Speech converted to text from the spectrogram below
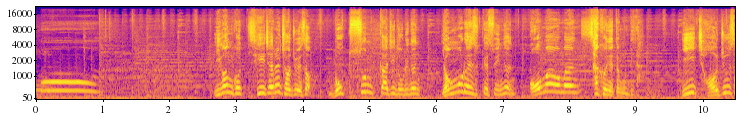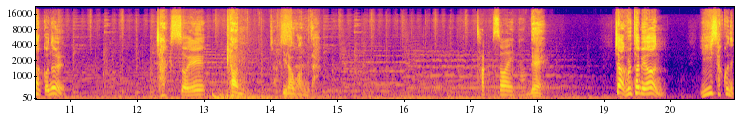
오. 이건 곧 세자를 저주해서 목숨까지 노리는 역모로 해석될 수 있는 어마어마한 사건이었던 겁니다. 이 저주 사건을 작서의 변이라고 합니다. 작서의 변. 네. 자 그렇다면 이 사건의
